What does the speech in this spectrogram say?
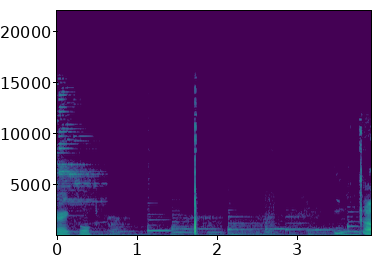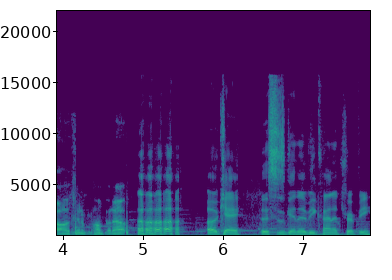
All right, cool. Oh, it's gonna pump it up. okay, this is gonna be kind of trippy.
